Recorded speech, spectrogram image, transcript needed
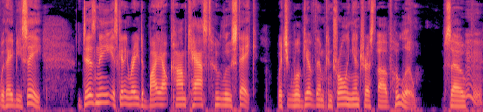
with ABC. Disney is getting ready to buy out Comcast Hulu stake, which will give them controlling interest of Hulu. So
